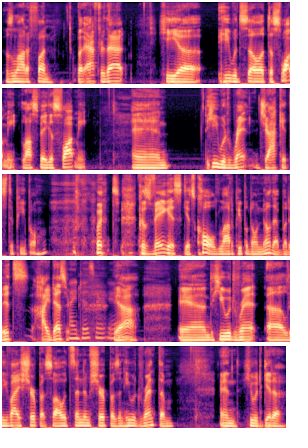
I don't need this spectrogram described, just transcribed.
it was a lot of fun. But after that, he uh, he would sell at the swap meet, Las Vegas swap meet, and he would rent jackets to people because Vegas gets cold. A lot of people don't know that, but it's high desert. high desert. yeah. And he would rent uh, Levi Sherpas. So I would send him Sherpas and he would rent them and he would get a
